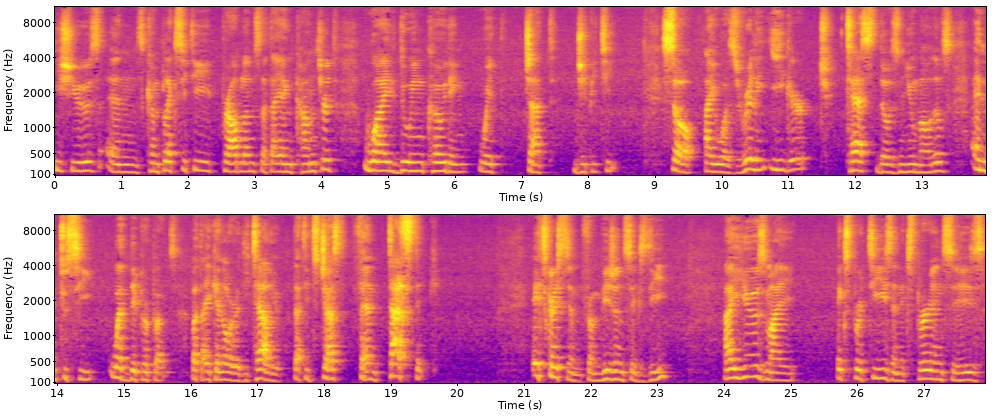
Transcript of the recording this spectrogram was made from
issues and complexity problems that I encountered while doing coding with ChatGPT. So I was really eager to test those new models and to see what they propose. But I can already tell you that it's just fantastic. It's Christian from Vision 6D. I use my expertise and experiences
